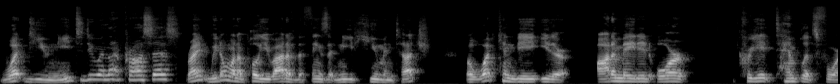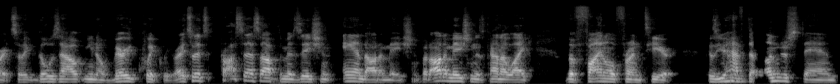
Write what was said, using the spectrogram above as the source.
what do you need to do in that process, right? We don't want to pull you out of the things that need human touch, but what can be either automated or create templates for it so it goes out you know very quickly right so it's process optimization and automation but automation is kind of like the final frontier because you have mm. to understand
